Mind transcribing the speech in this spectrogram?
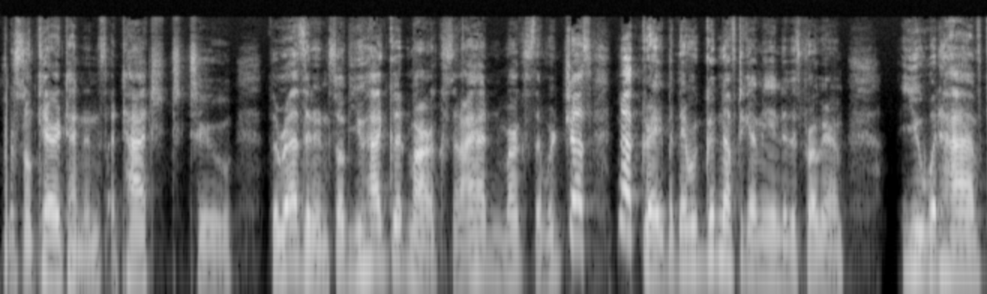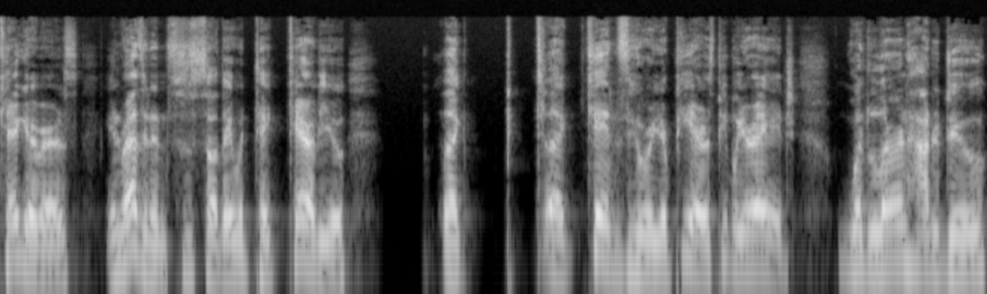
personal care attendants attached to the residents. So if you had good marks, and I had marks that were just not great, but they were good enough to get me into this program, you would have caregivers in residence. So they would take care of you, like, like kids who were your peers, people your age, would learn how to do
